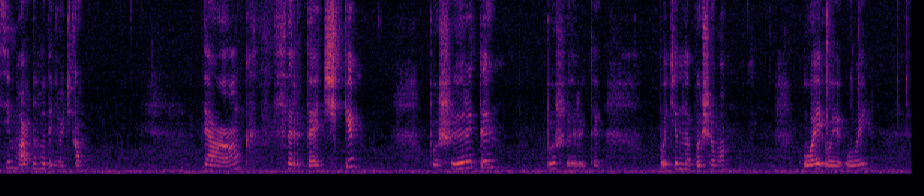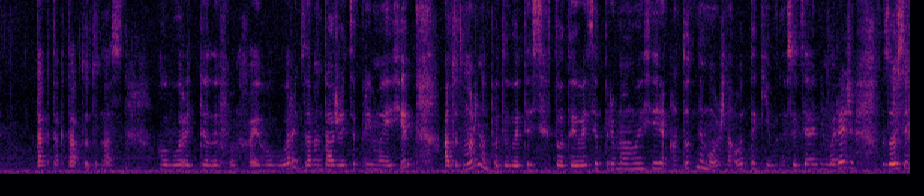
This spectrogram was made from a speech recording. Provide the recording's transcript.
всім гарного денючка. Так, сердечки. Поширити, поширити. Потім напишемо. Ой-ой-ой. Так, так, так, тут у нас говорить телефон, хай говорить, завантажується прямий ефір. А тут можна подивитись, хто дивиться в прямому ефірі, а тут не можна. От такі вони соціальні мережі зовсім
